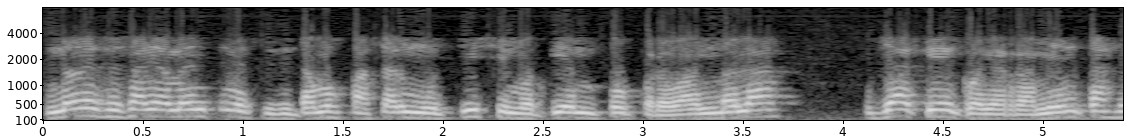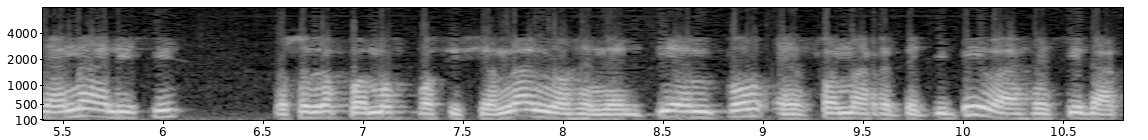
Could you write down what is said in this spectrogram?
No necesariamente necesitamos pasar muchísimo tiempo probándola, ya que con herramientas de análisis nosotros podemos posicionarnos en el tiempo en forma repetitiva, es decir, a,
